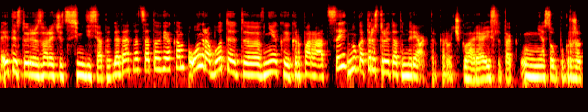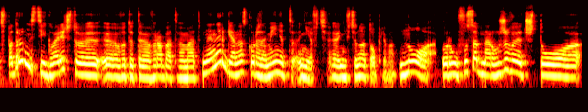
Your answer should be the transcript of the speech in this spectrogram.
эта история разворачивается в 70-х годах 20 века. Он работает э, в некой корпорации, ну, которая строит атомный реактор, короче говоря, если так не особо погружаться в подробности, и говорит, что э, вот эта вырабатываемая атомная энергия, она скоро заменит нефть, э, нефтяное топливо. Но Руфус обнаруживает, что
